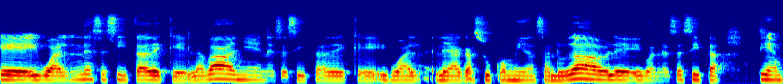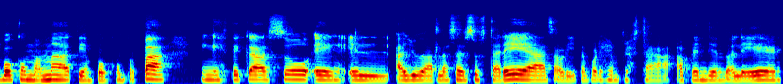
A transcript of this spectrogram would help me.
que igual necesita de que la bañe, necesita de que igual le haga su comida saludable, igual necesita tiempo con mamá, tiempo con papá. En este caso, en el ayudarla a hacer sus tareas. Ahorita, por ejemplo, está aprendiendo a leer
